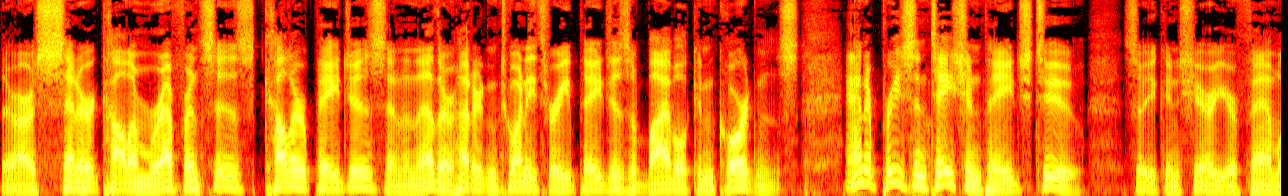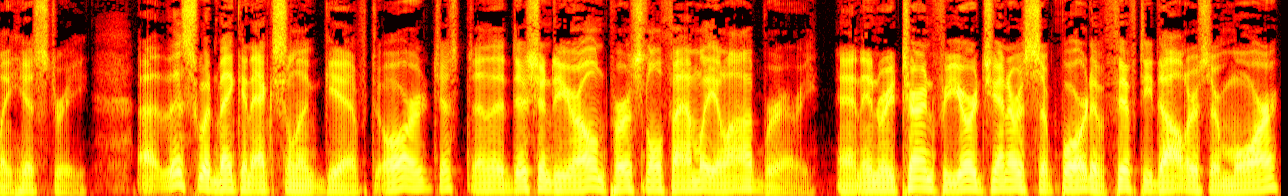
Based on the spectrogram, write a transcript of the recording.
There are center column references, color pages, and another 123 pages of Bible concordance, and a presentation page too, so you can share your family history. Uh, this would make an excellent gift, or just an addition to your own personal family library. And in return for your generous support of $50 or more,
